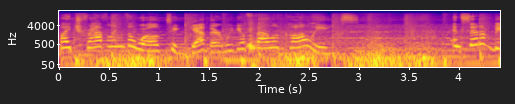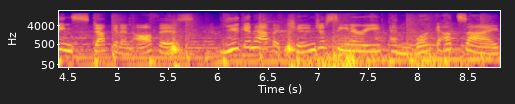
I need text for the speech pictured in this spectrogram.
by traveling the world together with your fellow colleagues. Instead of being stuck in an office, you can have a change of scenery and work outside.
